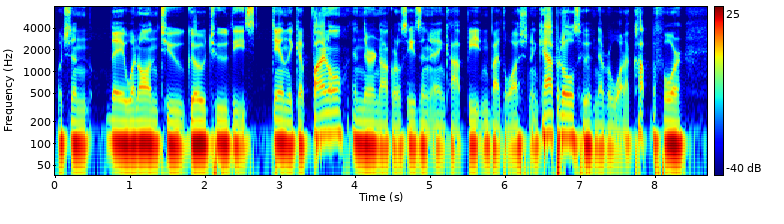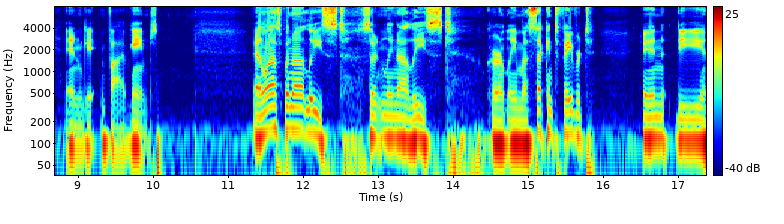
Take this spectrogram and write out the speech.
Which then they went on to go to the Stanley Cup final in their inaugural season and got beaten by the Washington Capitals, who have never won a cup before, in, in five games. And last but not least, certainly not least, currently my second favorite in the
